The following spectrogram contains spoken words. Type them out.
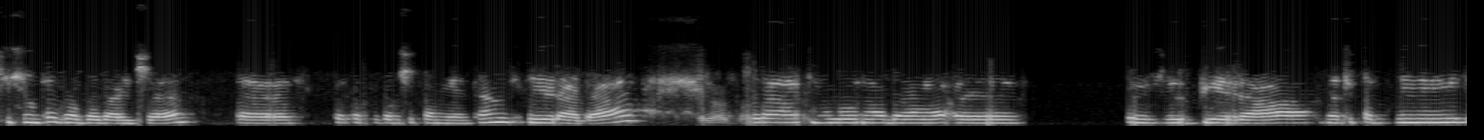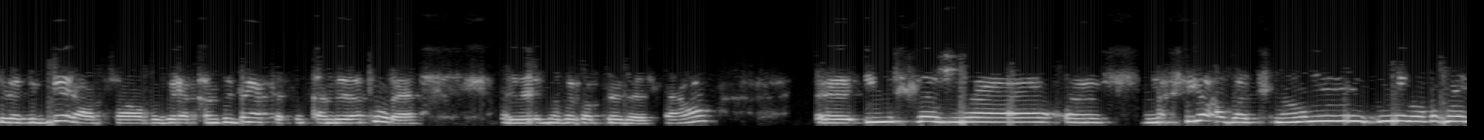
10 bodajże, e, z tego co dobrze pamiętam, istnieje rada, Rada. która to rada e, wybiera, znaczy nie tyle wybiera, co wybiera kandydatę, kandydaturę e, nowego prezesa. E, I myślę, że e, na chwilę obecną nie ma w ogóle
